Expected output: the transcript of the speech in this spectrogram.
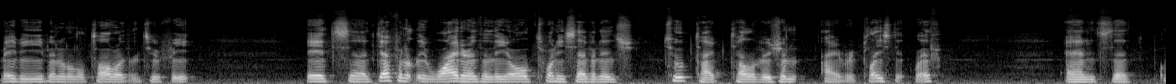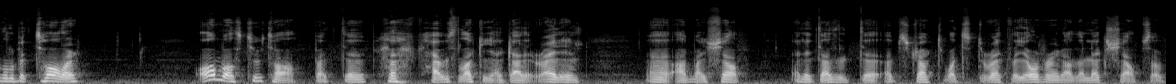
maybe even a little taller than 2 feet. It's uh, definitely wider than the old 27 inch tube type television I replaced it with, and it's a little bit taller. Almost too tall, but uh, I was lucky I got it right in uh, on my shelf, and it doesn't uh, obstruct what's directly over it on the next shelf, so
